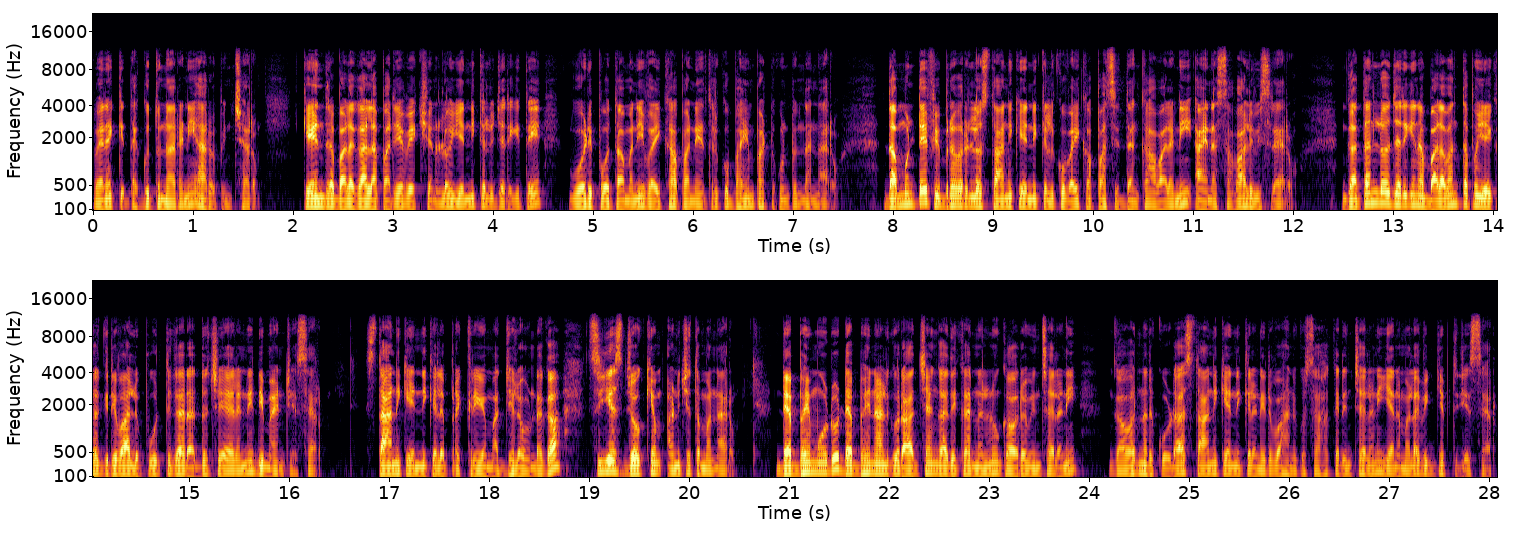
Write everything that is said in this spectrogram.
వెనక్కి తగ్గుతున్నారని ఆరోపించారు. కేంద్ర బలగాల పర్యవేక్షణలో ఎన్నికలు జరిగితే ఓడిపోతామని వైకాపా నేతలకు భయం పట్టుకుంటుందన్నారు. దమ్ముంటే ఫిబ్రవరిలో స్థానిక ఎన్నికలకు వైకాపా సిద్ధం కావాలని ఆయన సవాలు విసిరారు. గతంలో జరిగిన బలవంతపు ఏకగ్రీవాలు పూర్తిగా రద్దు చేయాలని డిమాండ్ చేశారు. స్థానిక ఎన్నికల ప్రక్రియ మధ్యలో ఉండగా సీఎస్ జోక్యం అనుచితమన్నారు. డెబ్బై మూడు డెబ్బై నాలుగు రాజ్యాంగ అధికారులను గౌరవించాలని గవర్నర్ కూడా స్థానిక ఎన్నికల నిర్వహణకు సహకరించాలని యనమల విజ్ఞప్తి చేశారు.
